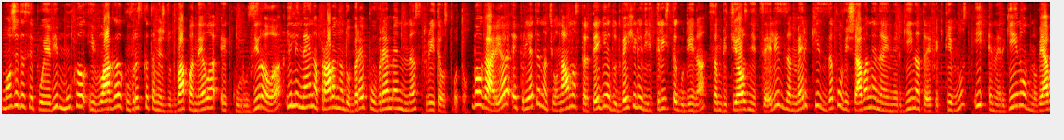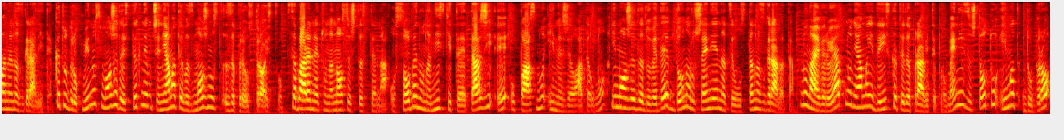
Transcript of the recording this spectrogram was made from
Може да се появи мухъл и влага, ако връзката между два панела е корозирала или не е направена добре по време на строителството строителството. България е приета национална стратегия до 2030 година с амбициозни цели за мерки за повишаване на енергийната ефективност и енергийно обновяване на сградите. Като друг минус може да изтъкнем, че нямате възможност за преустройство. Събарянето на носеща стена, особено на ниските етажи, е опасно и нежелателно и може да доведе до нарушение на целостта на сградата. Но най-вероятно няма и да искате да правите промени, защото имат добро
